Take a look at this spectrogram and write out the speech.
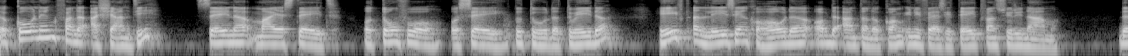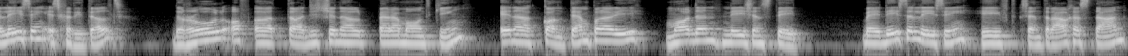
De koning van de Ashanti, zijn majesteit Otomfo Osei Tutu II, heeft een lezing gehouden op de Anton de Kom Universiteit van Suriname. De lezing is getiteld The Role of a Traditional Paramount King in a Contemporary Modern Nation State. Bij deze lezing heeft centraal gestaan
